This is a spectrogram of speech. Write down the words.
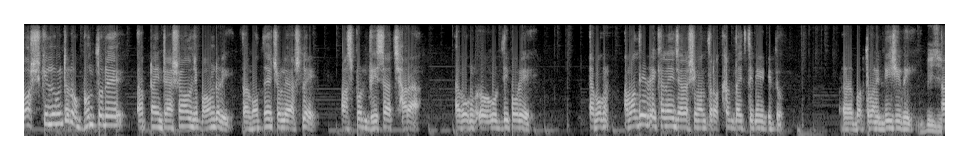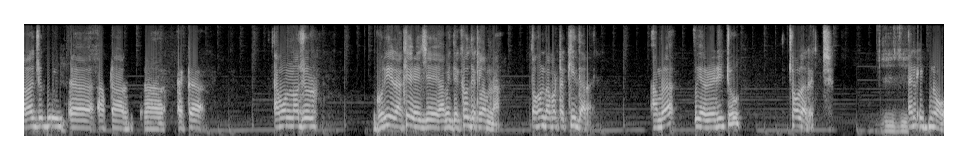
দশ কিলোমিটার অভ্যন্তরে আপনার ইন্টারন্যাশনাল যে বাউন্ডারি তার মধ্যে চলে আসলে পাসপোর্ট ভিসা ছাড়া এবং উর্দি পরে এবং আমাদের এখানে যারা সীমান্ত রক্ষার দায়িত্বে নিয়োজিত বর্তমানে বিজিবি বিজেপি তারা যদি আহ, আপনার একটা এমন নজর ঘুরিয়ে রাখে যে আমি দেখেও দেখলাম না তখন ব্যাপারটা কি দাঁড়ায়? আমরা we are ready to tolerate and ignore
